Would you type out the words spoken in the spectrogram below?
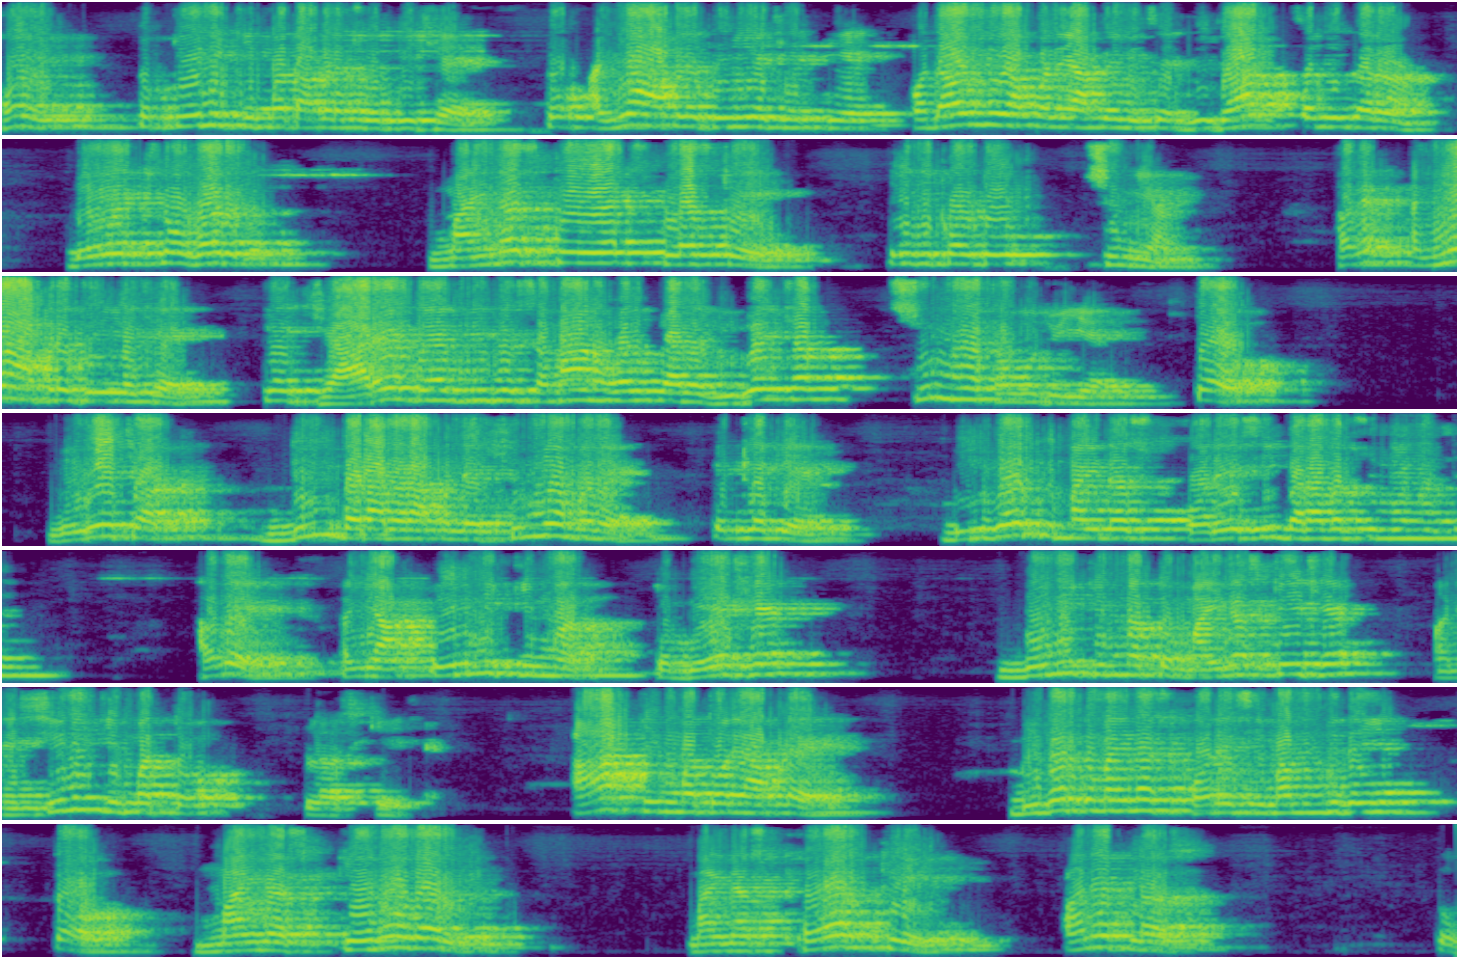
હોય તો કે ની કિંમત આપણે શોધવી છે? તો અહીંયા આપણે જોઈએ છીએ કે પદાવલી આપણને આપેલી છે દ્વિઘાત સમીકરણ. બે એક્સ નો વર્ગ કે ઇઝ શૂન્ય. હવે અહીંયા આપણે જોઈએ છે કે જ્યારે બે બીજ સમાન હોય ત્યારે વિવેચક શૂન્ય થવો જોઈએ. તો વિવેચક d બરાબર આપણને શૂન્ય મળે એટલે કે બી વર્ગ માઇનસ ફોરેસી બરાબર શૂન્ય મળશે? હવે અહીંયા એ ની કિંમત તો બે છે બી ની કિંમત તો માઇનસ કે છે અને સી ની કિંમત તો પ્લસ કે છે. આ કિંમતોને આપણે બી વર્ગ માઇનસ ફોરમાં મૂકી દઈએ તો માઇનસ કે નો વર્ગ માઇનસ ફોર કે અને પ્લસ ટુ.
